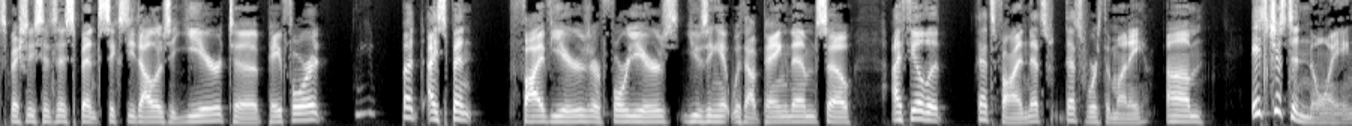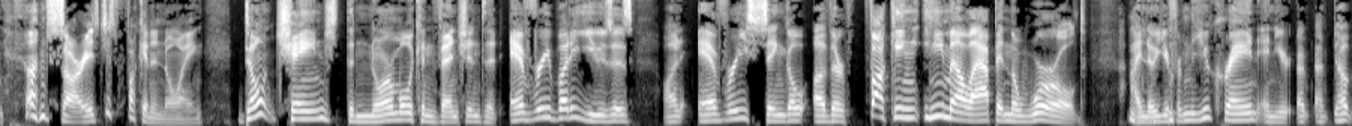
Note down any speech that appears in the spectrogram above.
especially since I spent sixty dollars a year to pay for it. But I spent five years or four years using it without paying them, so I feel that that's fine. That's that's worth the money. Um, it's just annoying. I'm sorry. It's just fucking annoying. Don't change the normal conventions that everybody uses on every single other fucking email app in the world. I know you're from the Ukraine and you're. Uh, uh, oh,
